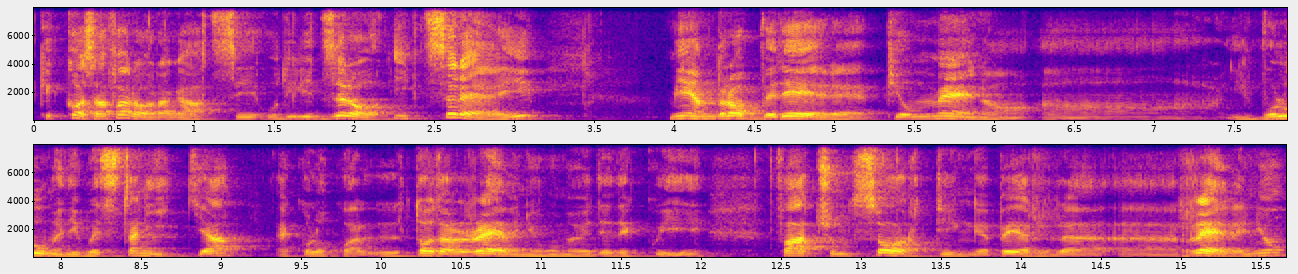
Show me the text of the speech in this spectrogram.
che cosa farò ragazzi? Utilizzerò X-Ray, mi andrò a vedere più o meno uh, il volume di questa nicchia. Eccolo qua, il total revenue come vedete qui, faccio un sorting per uh, revenue.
